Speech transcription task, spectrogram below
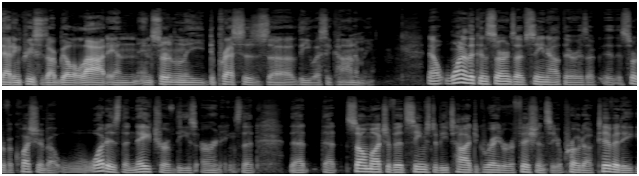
that increases our bill a lot and, and certainly depresses uh, the U.S. economy. Now, one of the concerns I've seen out there is a is sort of a question about what is the nature of these earnings that that that so much of it seems to be tied to greater efficiency or productivity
